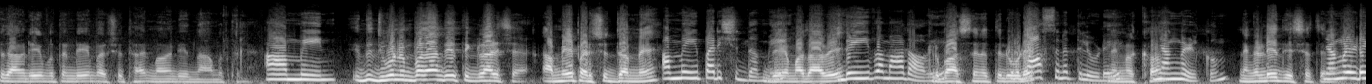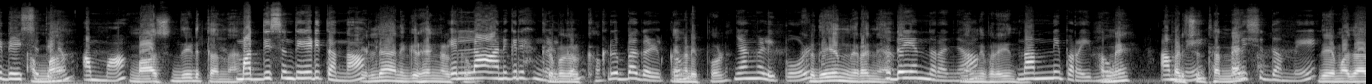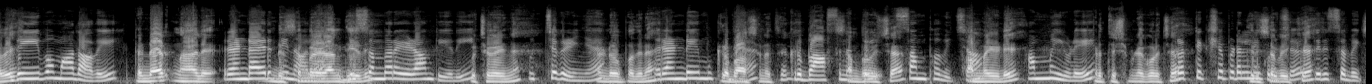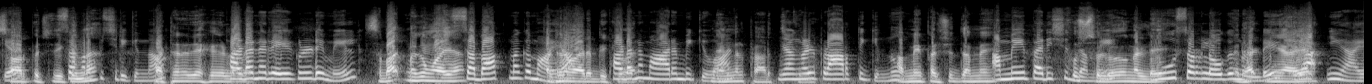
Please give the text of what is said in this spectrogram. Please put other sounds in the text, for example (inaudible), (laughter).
പിതാവിന്റെയും പുത്രന്റെയും പരിശുദ്ധാത്മാവിന്റെയും നാമത്തിൽ. ആമേൻ. ഇന്ന് ജൂൺ ഒമ്പതാം തീയതി തിങ്കളാഴ്ച. അമ്മേ പരിശുദ്ധ അമ്മേ അമ്മേ പരിശുദ്ധമ്മേ. ദേവമാതാവേ ദൈവമാതാവേ കൃപാസനത്തിലൂടെ കൃപാസനത്തിലൂടെ ഞങ്ങൾക്ക് ഞങ്ങൾക്കും ഞങ്ങളുടെ ദേശത്തിന് ഞങ്ങളുടെ ദേശത്തിനും അമ്മ മാസം തേടി തന്ന മധ്യസ്ഥം തേടി തന്ന എല്ലാ അനുഗ്രഹങ്ങൾക്കും എല്ലാ അനുഗ്രഹങ്ങൾക്കും കൃപകൾക്കും ഞങ്ങളിപ്പോൾ ഞങ്ങളിപ്പോൾ ഹൃദയം നിറഞ്ഞ ഹൃദയം നിറഞ്ഞ നന്ദി പറയുന്നു. നന്ദി പറയുന്നു. പരിശുദ്ധമ്മേ ദേവമാതാവേ ദൈവമാതാവേ രണ്ടായിരത്തി നാല് രണ്ടായിരത്തി ഡിസംബർ ഏഴാം തീയതി ഡിസംബർ ഏഴാം ഉച്ച കഴിഞ്ഞ് ഉച്ച കഴിഞ്ഞ് രണ്ട് മുപ്പതിന് രണ്ടേ കൃപാസനത്തിൽ സംഭവിച്ച സംഭവിച്ച അമ്മയുടെ അമ്മയുടെ പ്രത്യക്ഷപ്പെടെ കുറിച്ച് പ്രത്യക്ഷപ്പെടലിനെ കുറിച്ച് തിരുസഭയ്ക്ക് സമർപ്പിച്ചിരിക്കുന്ന പഠനരേഖകളുടെ മേൽ സഭാത്മകമായ സഭാത്മകമായ പഠനം ആരംഭിക്കുവാൻ ഞങ്ങൾ പ്രാർത്ഥിക്കുന്നു. അമ്മയെ പരിശുദ്ധമ്മേ അമ്മേ പരിശുദ്ധ അമ്മേ അമ്മേ പരിശുദ്ധമേ ഭൂസ്വലോകങ്ങളുടെ ഭൂസർ ലോകങ്ങളുടെ രാജ്ഞിയായ രാജ്ഞിയായ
